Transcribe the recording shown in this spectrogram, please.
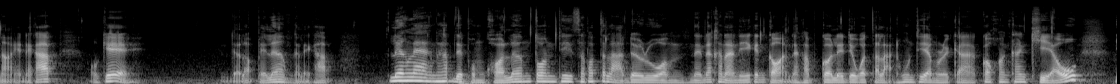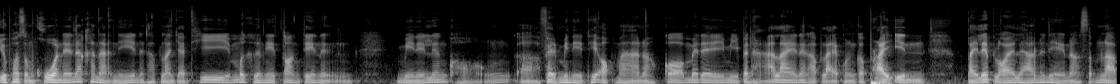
หน่อยนะครับ โอเค เดี๋ยวเราไปเริ่มกันเลยครับ เรื่องแรกนะครับเดี๋ยวผมขอเริ่มต้นที่สภาพตลาดโดยรวมในณขณะนี้กันก่อนนะครับ ก็เรียกได้ว่าตลาดหุ้นที่อเมริกาก็ค่อนข้างเขียว อยู่พอสมควรในณขณะนี้นะครับ หลังจากที่เมื่อคืนนี้ตอนตีหนึ่งมีในเรื่องของเฟดมินิที่ออกมาเนาะก็ไม่ได้มีปัญหาอะไรนะครับ หลายคนก็ price in ไปเรียบร้อยแล้วนั่นเองเนาะสำหรับ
